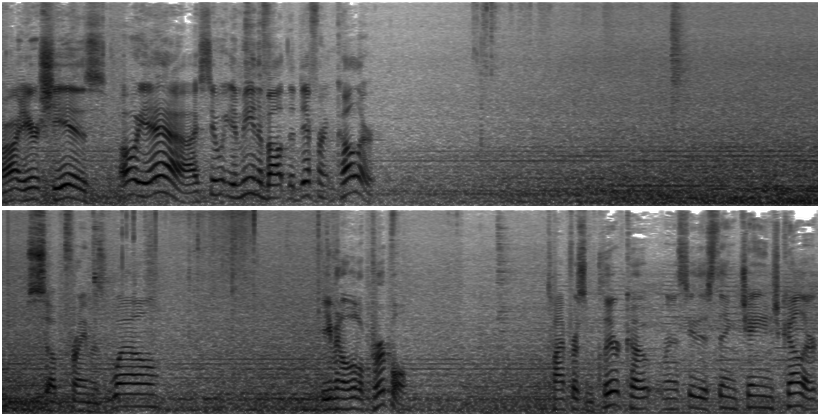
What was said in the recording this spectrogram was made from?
All right, here she is. Oh yeah, I see what you mean about the different color. Subframe as well. Even a little purple. Time for some clear coat. We're gonna see this thing change color.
